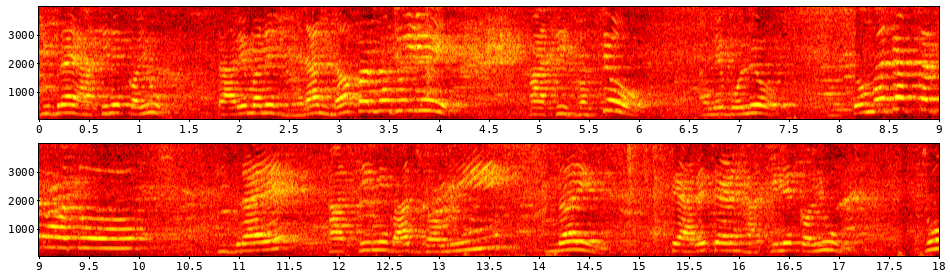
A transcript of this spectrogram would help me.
જીબ્રાએ હાથીને કહ્યું, તારે મને હેરાન ન કરવો જોઈએ. હાથી હસ્યો અને બોલ્યો, હું તો મજાક કરતો હતો. જીબ્રાએ હાથીની વાત ગમી નહીં. ત્યારે તેણે હાથીને કહ્યું, જો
